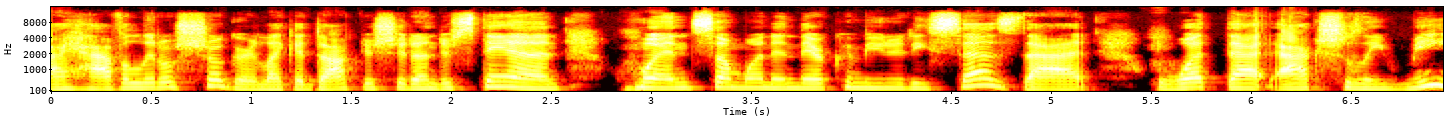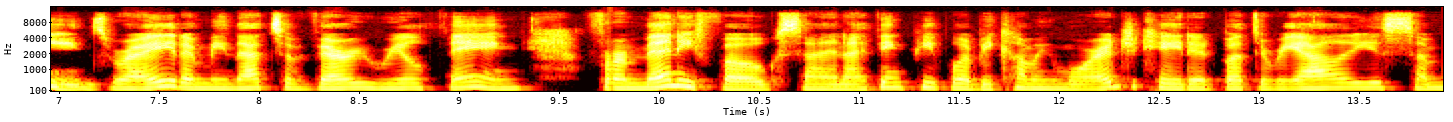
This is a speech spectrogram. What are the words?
I have a little sugar. Like a doctor should understand when someone in their community says that, what that actually means, right? I mean, that's a very real thing for many folks. And I think people are becoming more educated, but the reality is some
